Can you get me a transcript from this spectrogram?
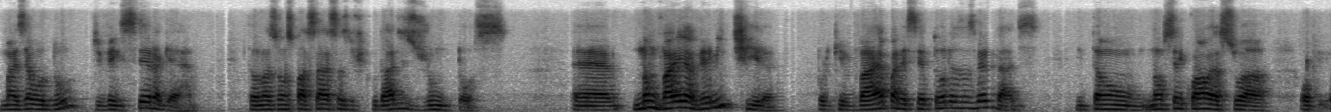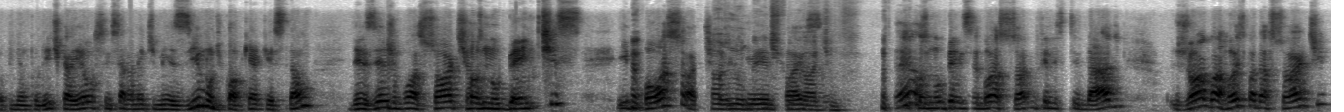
mas é o Odu de vencer a guerra. Então nós vamos passar essas dificuldades juntos. É, não vai haver mentira, porque vai aparecer todas as verdades. Então, não sei qual é a sua opinião política, eu, sinceramente, me eximo de qualquer questão, desejo boa sorte aos nubentes e boa sorte. aos nubentes faz... foi ótimo. É, aos nubentes, boa sorte, felicidade, jogo arroz para dar sorte,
